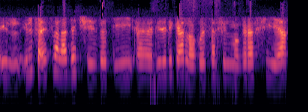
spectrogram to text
il, il, festival ha deciso di, di dedicarlo a questa filmografia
